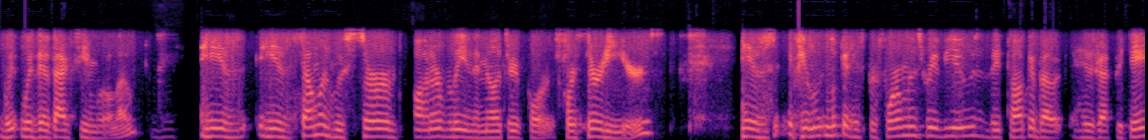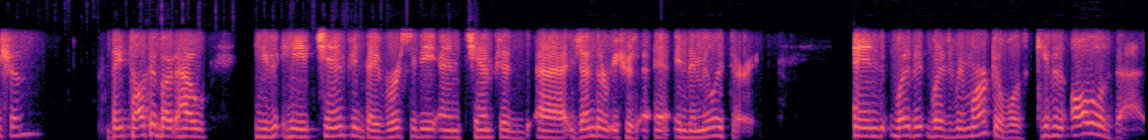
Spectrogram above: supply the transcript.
with, with, the vaccine rollout. Mm-hmm. He's he's someone who served honorably in the military for for 30 years. His if you look at his performance reviews, they talk about his reputation. They talk about how he, he championed diversity and championed uh, gender issues uh, uh, in the military. And what is, what is remarkable is, given all of that,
